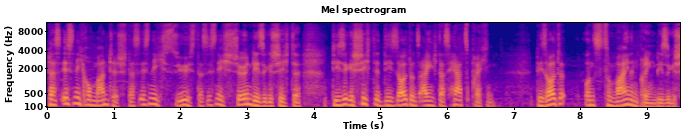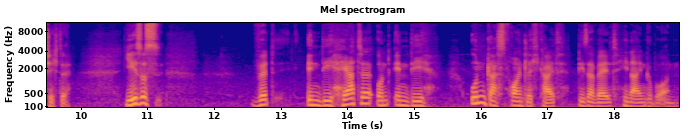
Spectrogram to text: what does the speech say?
Das ist nicht romantisch, das ist nicht süß, das ist nicht schön, diese Geschichte. Diese Geschichte, die sollte uns eigentlich das Herz brechen. Die sollte uns zum Weinen bringen, diese Geschichte. Jesus wird in die Härte und in die Ungastfreundlichkeit dieser Welt hineingeboren.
